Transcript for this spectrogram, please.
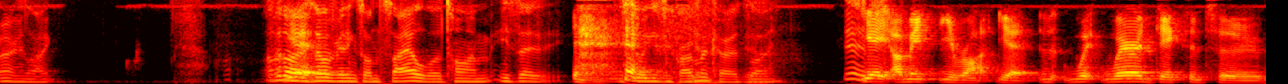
I don't know, like I feel like yeah. everything's on sale all the time. Is there still using promo yeah, codes? Yeah. Like, yeah, yeah, I mean, you're right. Yeah, we're addicted to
